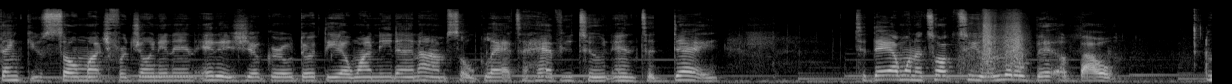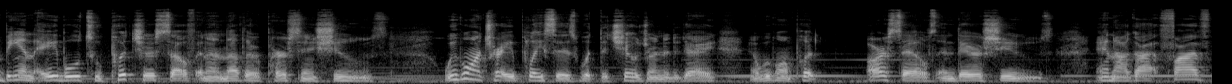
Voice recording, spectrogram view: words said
Thank you so much for joining in. It is your girl Dorothea Juanita, and I'm so glad to have you tune in today. Today, I want to talk to you a little bit about being able to put yourself in another person's shoes. We're going to trade places with the children of today, and we're going to put ourselves in their shoes. And I got five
